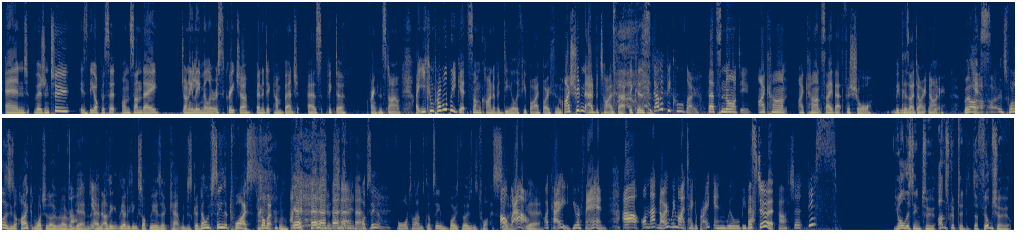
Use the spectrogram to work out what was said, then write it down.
And version two is the opposite on Sunday. Jonny Lee Miller as the creature, Benedict Cumberbatch as Victor Frankenstein. Uh, you can probably get some kind of a deal if you buy both of them. I shouldn't advertise that because that would be cool, though. that's not. I can't. I can't say that for sure because I don't know. But Yes. I, I, it's one of those things I could watch it over and over Oh, again. yeah. And I think the only thing stopped me is that Kat would just go, No, we've seen it twice. Stop it. I've seen it four times because I've seen both versions twice. oh, wow. Yeah. Okay, you're a fan. Uh, on that note, we might take a break and we'll be back Let's do it. after this. You're listening to Unscripted, the film show.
